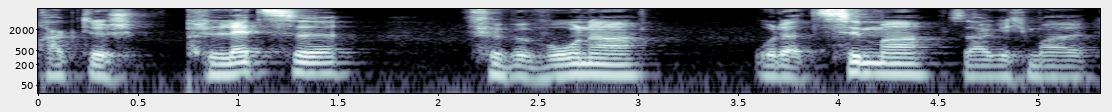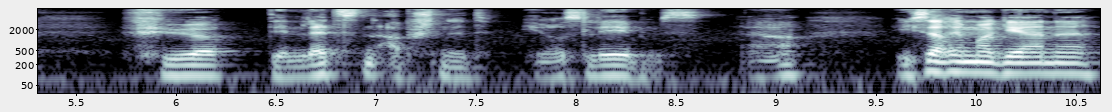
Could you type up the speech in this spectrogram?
praktisch Plätze für Bewohner oder Zimmer, sage ich mal, für den letzten Abschnitt ihres Lebens. Ja. Ich sage immer gerne,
